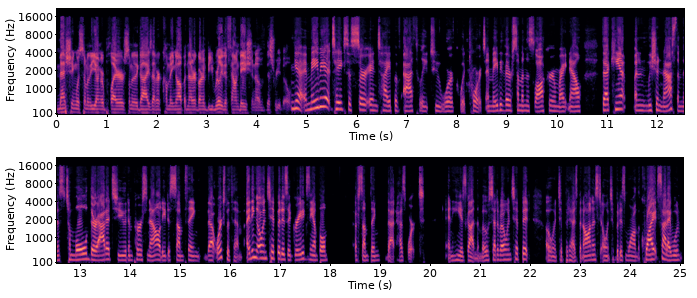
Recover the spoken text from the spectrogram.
meshing with some of the younger players, some of the guys that are coming up and that are going to be really the foundation of this rebuild. Yeah, and maybe it takes a certain type of athlete to work with Torts. And maybe there's some in this locker room right now that can't, and we shouldn't ask them this, to mold their attitude and personality to something that works with him. I think Owen Tippett is a great example of something that has worked and he has gotten the most out of Owen Tippett. Owen Tippett has been honest. Owen Tippett is more on the quiet side. I wouldn't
